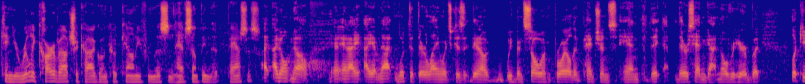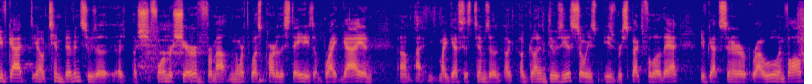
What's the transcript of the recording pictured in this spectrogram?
can you really carve out Chicago and Cook County from this and have something that passes? I, I don't know, and, and I, I have not looked at their language because you know we've been so embroiled in pensions, and they, theirs hadn't gotten over here. But look, you've got you know Tim Bivins, who's a, a, a former sheriff from out in northwest part of the state. He's a bright guy, and um, I, my guess is Tim's a, a, a gun enthusiast, so he's he's respectful of that. You've got Senator Raoul involved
